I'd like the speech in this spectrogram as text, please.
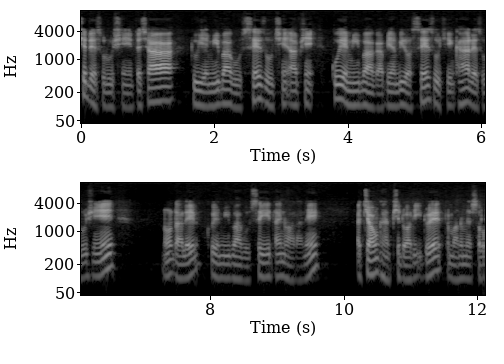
ဖြစ်တယ်ဆိုလို့ရှိရင်တခြားသူရဲ့မိဘကိုဆဲဆိုခြင်းအပြင် ကိုယ့်ရဲ့မိဘကပြန်ပြီးတော့ဆဲဆိုခြင်းခံရတယ်ဆိုလို့ရှိရင်เนาะဒါလည်းကိုယ့်ရဲ့မိဘကိုဆယ်ရည်တိုင်းတော်တာ ਨੇ အကြောင်းခံဖြစ်သွားသည့်အတွက်တမန်တော်မြတ်ဆလ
